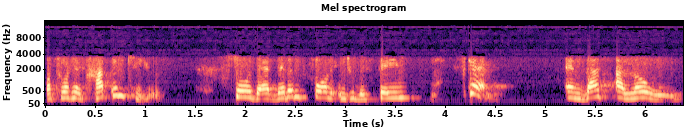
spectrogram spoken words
of what has happened to you so that they don't fall into the same scam. And that alone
